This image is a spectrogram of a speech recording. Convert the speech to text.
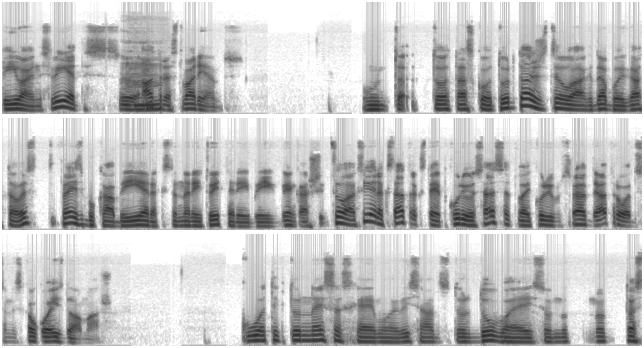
dīvainas vietas, mm. -hmm. atrast variantus. Un to, tas, ko tur daži cilvēki dabūja gatavu, es Facebookā biju ierakstījis, un arī Twitterī bija vienkārši cilvēks ierakstīt, atrakstiet, kur jūs esat vai kur jums radi atrodas, un es kaut ko izdomāšu. Ko tik tur nesaschēmoja, visādas tur duvējas, un nu, nu, tas,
